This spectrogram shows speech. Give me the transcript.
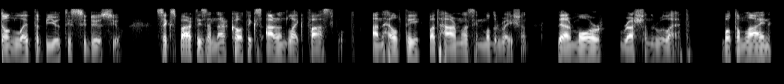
don't let the beauty seduce you. Sex parties and narcotics aren't like fast food, unhealthy but harmless in moderation. They are more Russian roulette. Bottom line,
